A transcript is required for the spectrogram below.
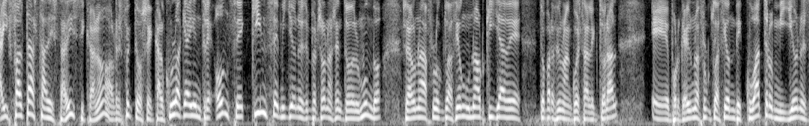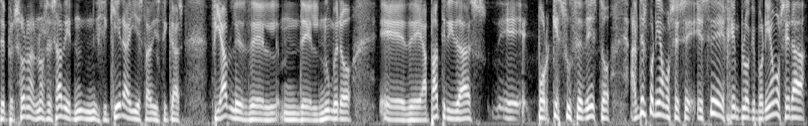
Hay falta hasta de estadística, ¿no? Al respecto, se calcula que hay entre 11, 15 millones de personas en todo el mundo. O sea, una fluctuación, una horquilla de. Esto parece una encuesta electoral, eh, porque hay una fluctuación de 4 millones de personas. No se sabe, ni siquiera hay estadísticas fiables del, número eh, de apátridas. Eh, ¿Por qué sucede esto? Antes poníamos ese, ese ejemplo que poníamos era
